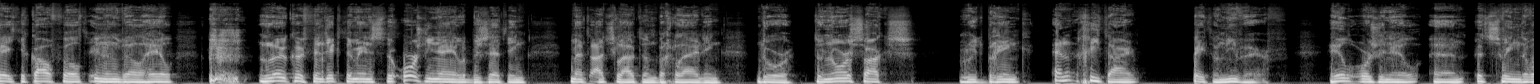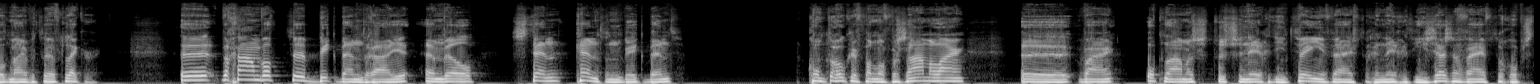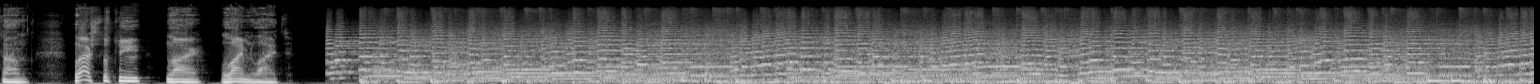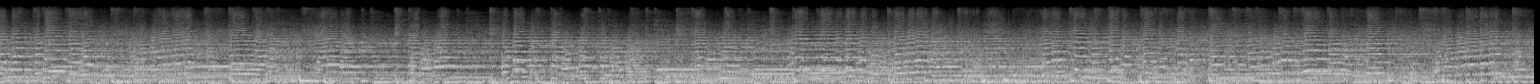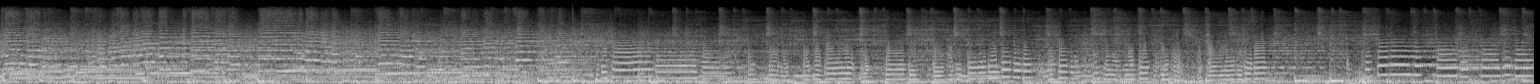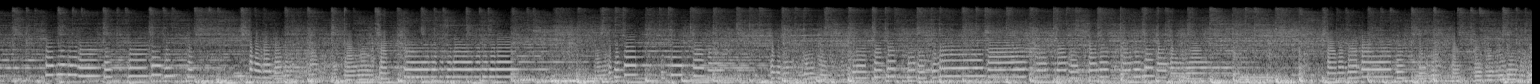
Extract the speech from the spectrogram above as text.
Geetje Kouwveld in een wel heel leuke, vind ik tenminste, originele bezetting... met uitsluitend begeleiding door tenorsax, Ruud Brink en gitaar Peter Niewerf. Heel origineel en het swingde wat mij betreft lekker. Eh, we gaan wat eh, big band draaien en wel Stan Kenton Big Band. Komt ook weer van een verzamelaar eh, waar opnames tussen 1952 en 1956 op staan. Luistert u naar Limelight.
